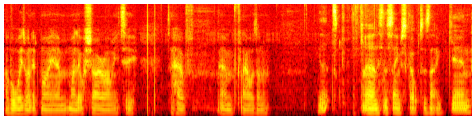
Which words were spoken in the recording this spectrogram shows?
I've always wanted my um, my little Shire army to to have um, flowers on them. That. Uh, this is the same sculpt as that again,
